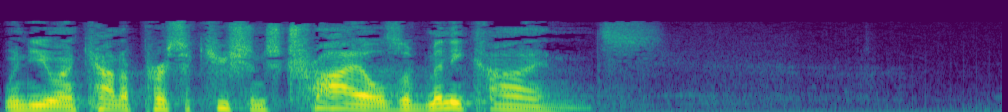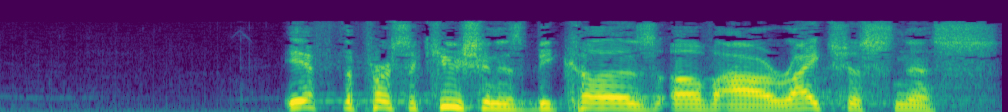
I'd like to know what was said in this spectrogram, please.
when you encounter persecutions, trials of many kinds. If the persecution is because of our righteousness,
